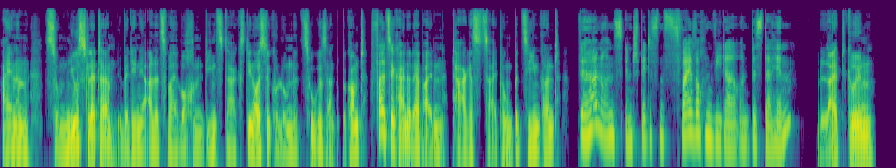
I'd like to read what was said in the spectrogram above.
einen zum Newsletter, über den ihr alle zwei Wochen dienstags die neueste Kolumne zugesandt bekommt, falls ihr keine der beiden Tageszeitungen beziehen könnt. Wir hören uns in spätestens zwei Wochen wieder und bis dahin bleibt grün.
